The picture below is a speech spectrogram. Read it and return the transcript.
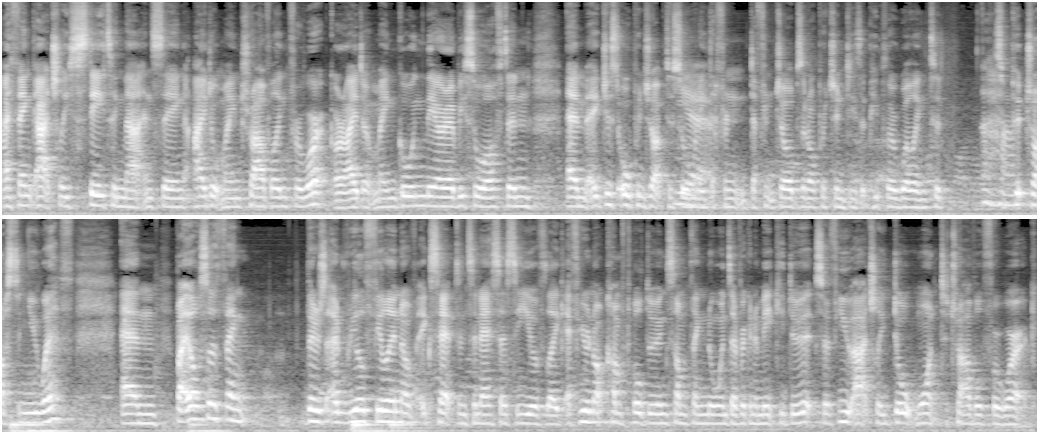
I think actually stating that and saying I don't mind traveling for work or I don't mind going there every so often, um, it just opens you up to so yeah. many different different jobs and opportunities that people are willing to, uh-huh. to put trust in you with. Um, but I also think there's a real feeling of acceptance in SSE of like if you're not comfortable doing something, no one's ever going to make you do it. So if you actually don't want to travel for work,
